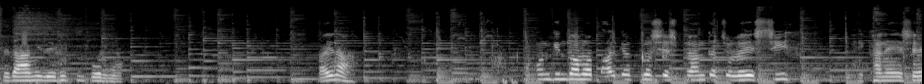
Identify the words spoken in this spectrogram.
সেটা আমি দেখে কি করব? তাই না? এখন কিন্তু আমরা পার্কের পুরো শেষ প্রান্তে চলে এসেছি। এখানে এসে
